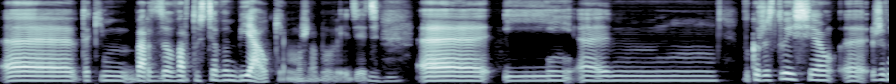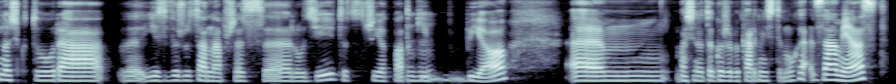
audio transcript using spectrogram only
e, takim bardzo wartościowym białkiem, można powiedzieć. Mhm. E, I e, wykorzystuje się e, żywność, która e, jest wyrzucana przez e, ludzi, to, czyli odpadki mhm. bio właśnie do tego, żeby karmić te muchy, zamiast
